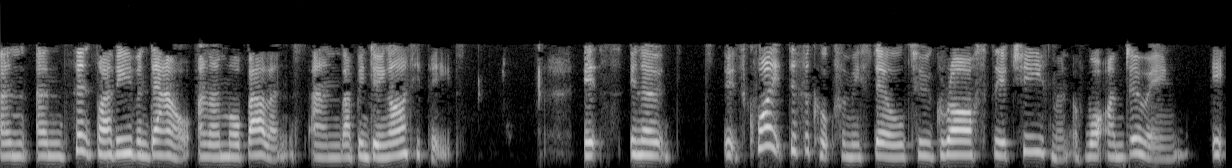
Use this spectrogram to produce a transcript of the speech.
and and since I've evened out and I'm more balanced and I've been doing peeps, it's you know it's quite difficult for me still to grasp the achievement of what I'm doing, it,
